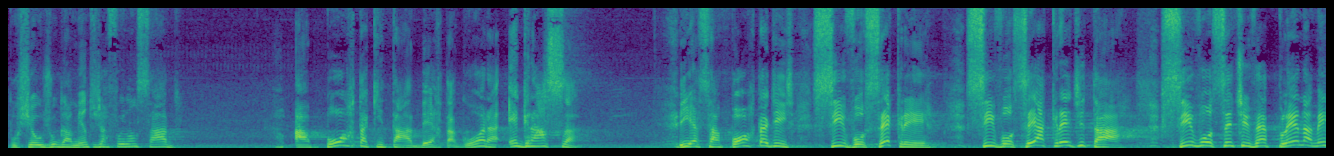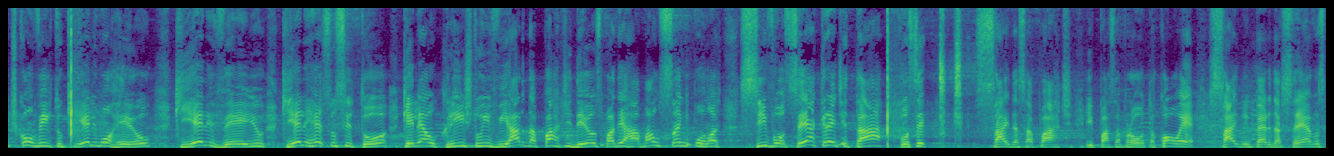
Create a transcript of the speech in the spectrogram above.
porque o julgamento já foi lançado. A porta que está aberta agora é graça. E essa porta diz: se você crer, se você acreditar, se você tiver plenamente convicto que ele morreu, que ele veio, que ele ressuscitou, que ele é o Cristo, o enviado da parte de Deus para derramar o sangue por nós, se você acreditar, você sai dessa parte e passa para outra. Qual é? Sai do império das trevas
